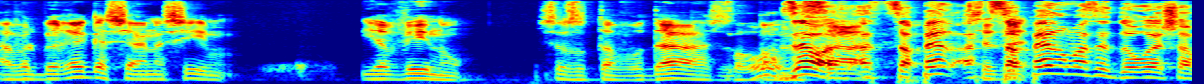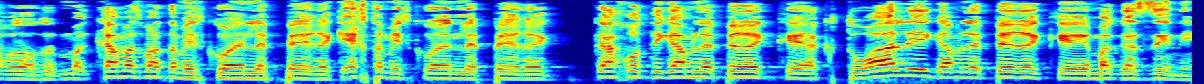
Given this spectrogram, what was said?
אבל ברגע שאנשים יבינו שזאת עבודה, שזאת ברור. פרנסה, זהו, אז תספר, אז שזה- תספר מה זה דורש עבודות, כמה זמן אתה מתכונן לפרק, איך אתה מתכונן לפרק, קח אותי גם לפרק אה, אקטואלי, גם לפרק אה, מגזיני.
